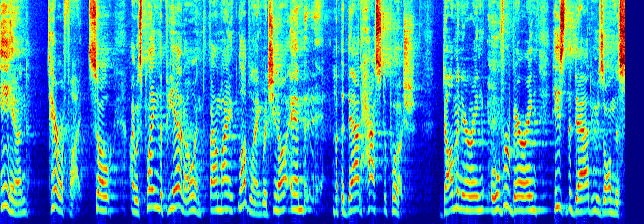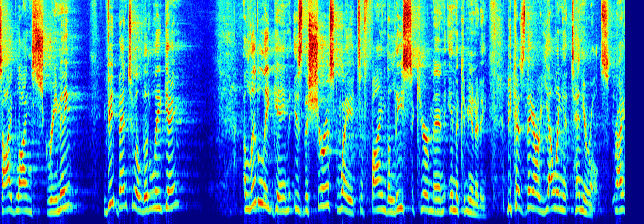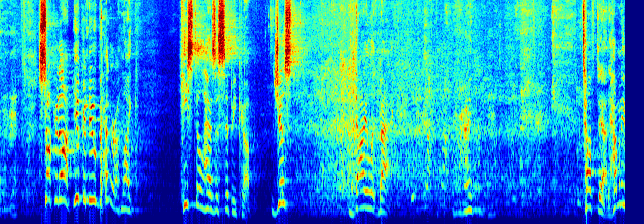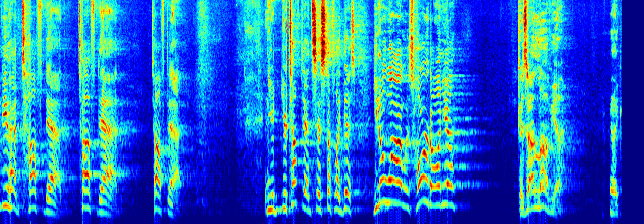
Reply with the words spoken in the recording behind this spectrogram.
and terrified. So I was playing the piano and found my love language, you know, and but the dad has to push domineering, overbearing. He's the dad who's on the sideline screaming. Have you been to a Little League game? A Little League game is the surest way to find the least secure men in the community because they are yelling at 10 year olds, right? Suck it up, you can do better. I'm like, he still has a sippy cup. Just dial it back, all right? Tough dad. How many of you had tough dad? Tough dad. Tough dad. And your, your tough dad says stuff like this You know why I was hard on you? Because I love you. Like,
